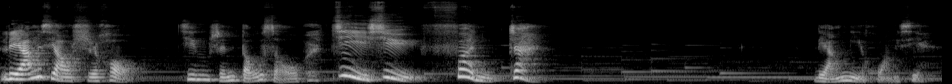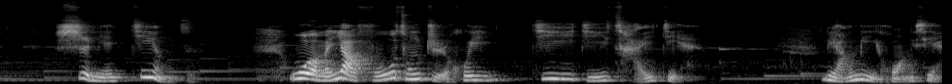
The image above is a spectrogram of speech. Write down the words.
两小时后，精神抖擞，继续奋战。两米黄线是面镜子，我们要服从指挥，积极裁剪。两米黄线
